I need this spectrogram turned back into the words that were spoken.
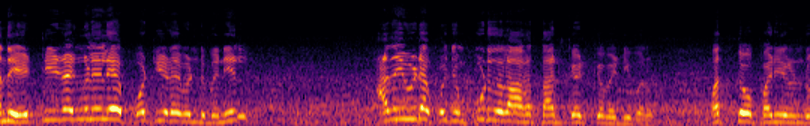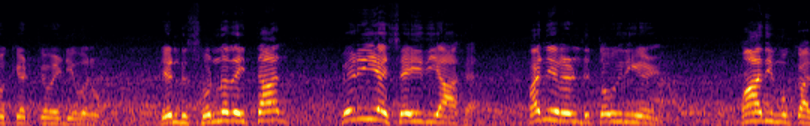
அந்த எட்டு இடங்களிலே போட்டியிட வேண்டுமெனில் அதைவிட கொஞ்சம் கூடுதலாகத்தான் கேட்க வேண்டி வரும். பத்தோ பனிரெண்டோ கேட்க வேண்டி வரும் என்று சொன்னதைத்தான் பெரிய செய்தியாக பன்னிரண்டு தொகுதிகள் மதிமுக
